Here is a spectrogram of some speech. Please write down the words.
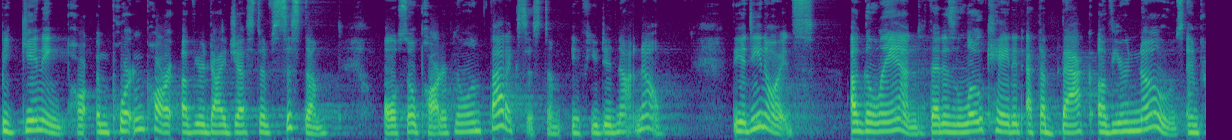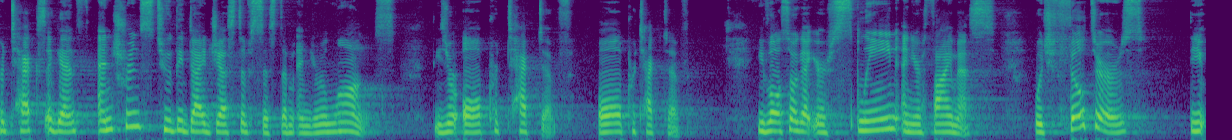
beginning part, important part of your digestive system, also part of your lymphatic system, if you did not know. The adenoids, a gland that is located at the back of your nose and protects against entrance to the digestive system and your lungs. These are all protective all protective. You've also got your spleen and your thymus, which filters the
